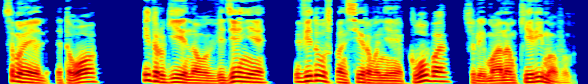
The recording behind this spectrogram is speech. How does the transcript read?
Самуэль Этуо и другие нововведения ввиду спонсирования клуба Сулейманом Керимовым.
